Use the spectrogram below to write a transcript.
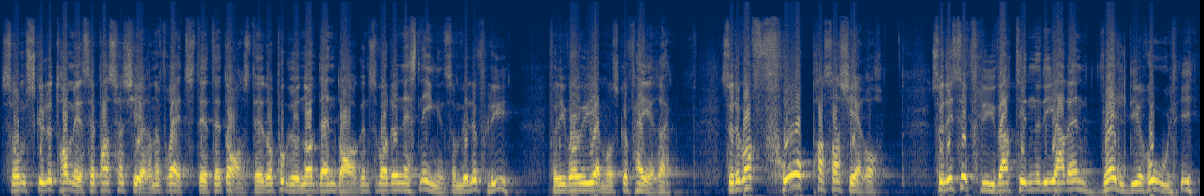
som skulle ta med seg passasjerene fra et sted til et annet sted. og Pga. den dagen så var det nesten ingen som ville fly, for de var jo hjemme og skulle feire. Så det var få passasjerer. Så disse flyvertinnene de hadde en veldig rolig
